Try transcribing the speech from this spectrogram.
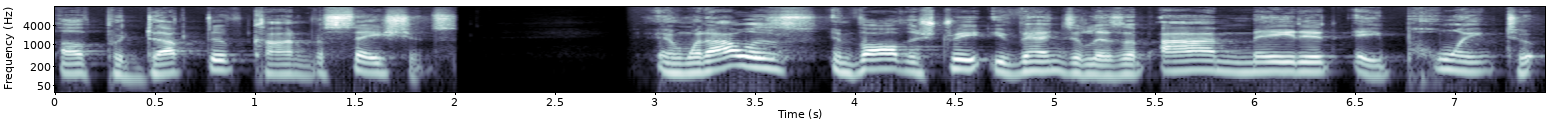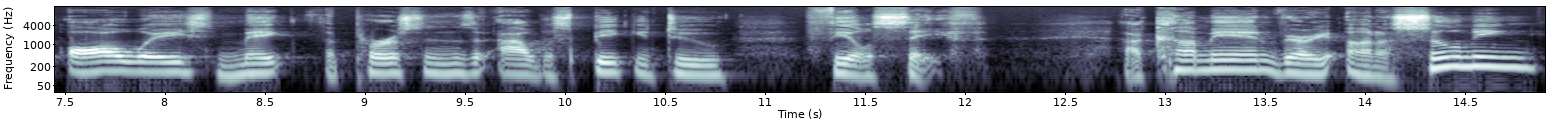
of productive conversations. And when I was involved in street evangelism, I made it a point to always make the persons that I was speaking to feel safe. I come in very unassuming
